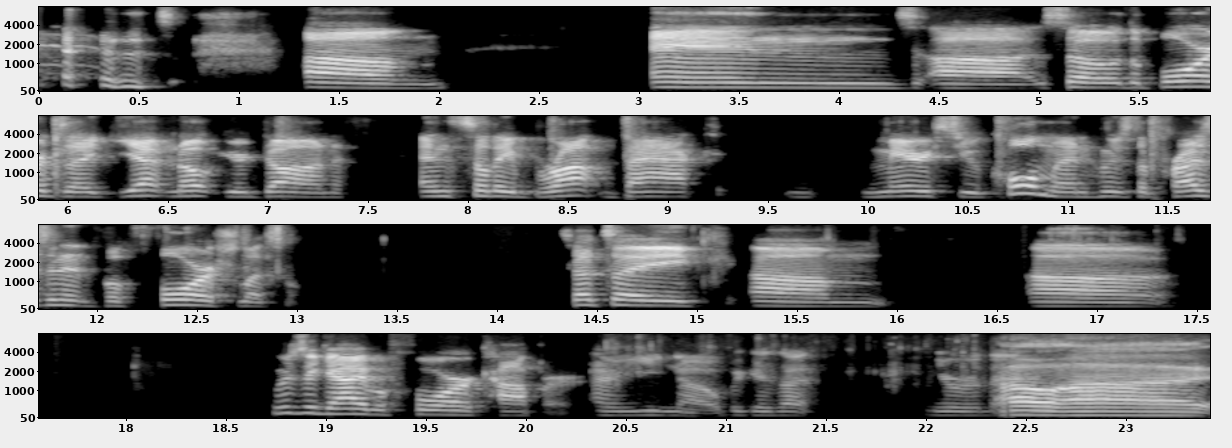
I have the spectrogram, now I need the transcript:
and um and uh so the board's like, yep, nope, you're done. And so they brought back Mary Sue Coleman, who's the president before Schlissel. So it's like um uh who's the guy before Kopper? I mean you know because I you were there. Oh, uh,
